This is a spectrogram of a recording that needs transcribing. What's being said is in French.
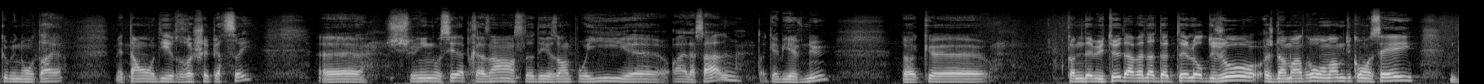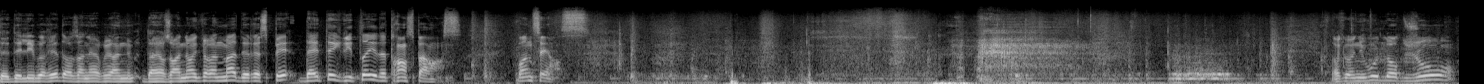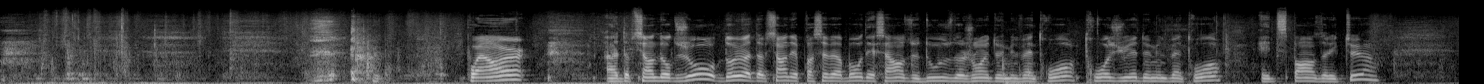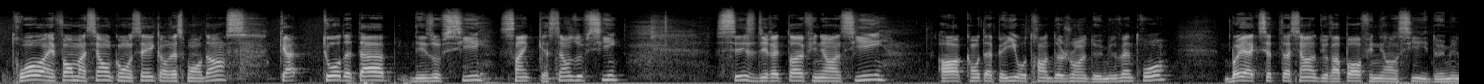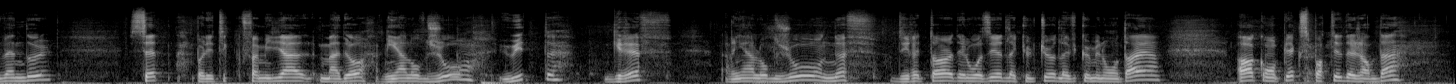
communautaire. Maintenant, on dit Rocher Percé. Euh, je souligne aussi la présence des employés euh, à la salle. Donc, bienvenue. Donc, euh, comme d'habitude, avant d'adopter l'ordre du jour, je demanderai aux membres du Conseil de délibérer dans un environnement de respect, d'intégrité et de transparence. Bonne séance. Donc, au niveau de l'ordre du jour, point 1, adoption de l'ordre du jour. 2, adoption des procès-verbaux des séances du 12 de juin 2023, 3 juillet 2023 et dispense de lecture. 3, information conseil correspondance. 4, tour de table des officiers. 5, questions aux officiers. 6, directeur financier. A, compte à payer au 30 juin 2023. B, acceptation du rapport financier 2022. 7. Politique familiale MADA, rien à du jour. 8. Greffe, rien à du jour. 9. Directeur des loisirs, de la culture, de la vie communautaire. A. Complexe sportif des jardins.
